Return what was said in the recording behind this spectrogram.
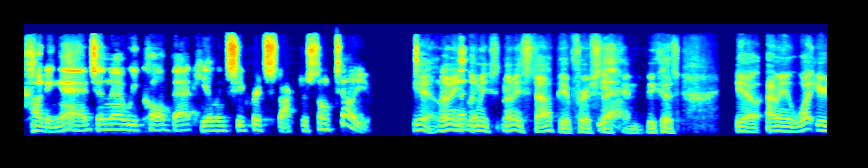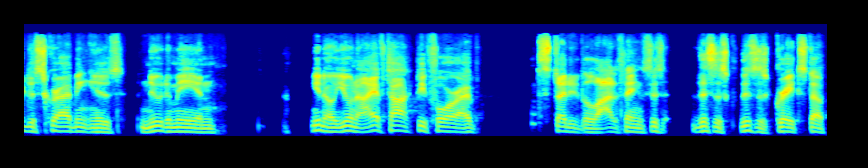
cutting edge. And then we called that healing secrets doctors don't tell you. Yeah, let me let me let me stop you for a second yeah. because know, I mean, what you're describing is new to me, and you know, you and I have talked before. I've studied a lot of things. This this is this is great stuff.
